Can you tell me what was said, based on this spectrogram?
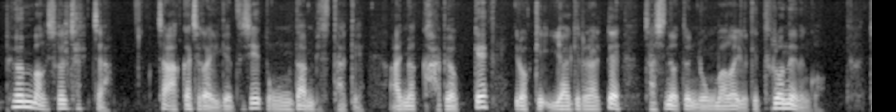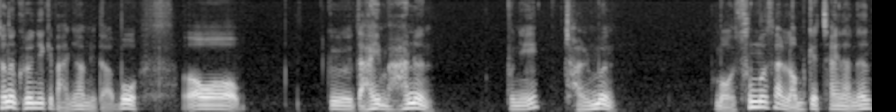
표현 방식을 찾자. 자, 아까 제가 얘기했듯이 농담 비슷하게 아니면 가볍게 이렇게 이야기를 할 때 자신의 어떤 욕망을 이렇게 드러내는 거. 저는 그런 얘기 많이 합니다. 뭐, 어, 그, 나이 많은 분이 젊은 뭐 스무 살 넘게 차이 나는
